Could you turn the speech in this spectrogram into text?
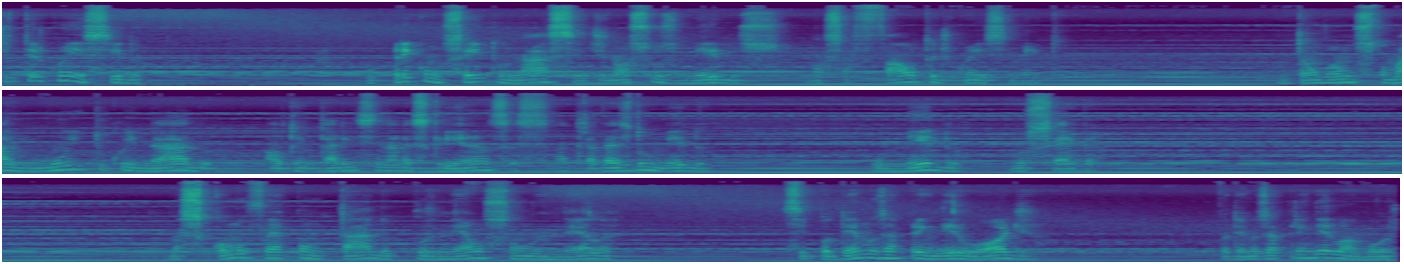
de ter conhecido. Preconceito nasce de nossos medos, nossa falta de conhecimento. Então vamos tomar muito cuidado ao tentar ensinar as crianças através do medo. O medo nos cega. Mas como foi apontado por Nelson Mandela, se podemos aprender o ódio, podemos aprender o amor.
